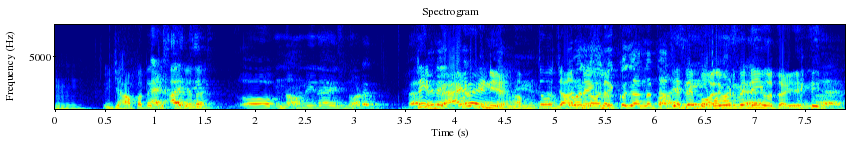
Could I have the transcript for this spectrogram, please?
हम्म यहाँ पता है किसने आई किया था थिंक नाम लेना इज़ नॉट अ नहीं नहीं, बैड नहीं है हम तो जानना ही logic को जानना चाहते हैं। जैसे बॉलीवुड में नहीं होता ये वहीं से आया,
